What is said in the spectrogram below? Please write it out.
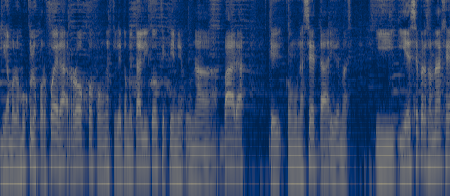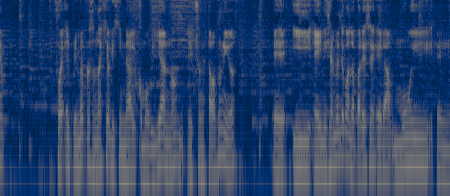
digamos los músculos por fuera, rojo, con un esqueleto metálico que tiene una vara, que, con una seta y demás. Y, ese personaje fue el primer personaje original como villano hecho en Estados Unidos. Eh, y e inicialmente cuando aparece era muy eh,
